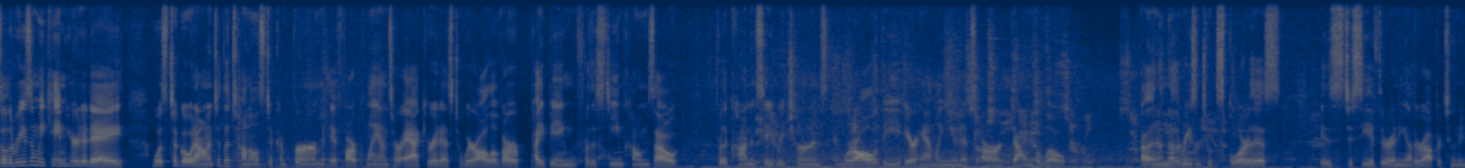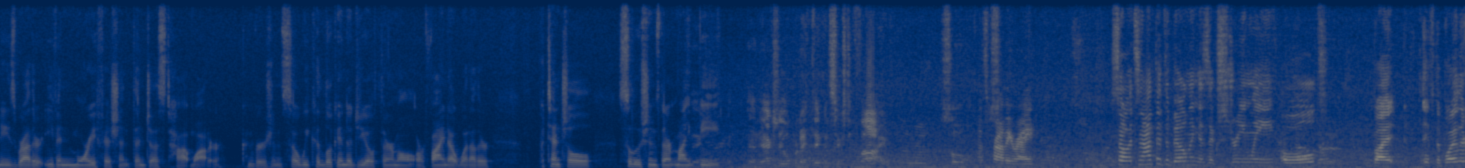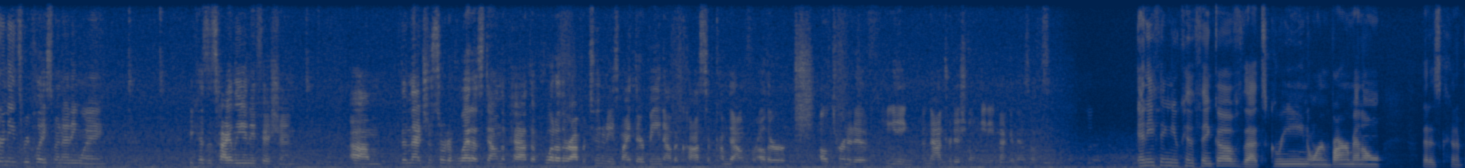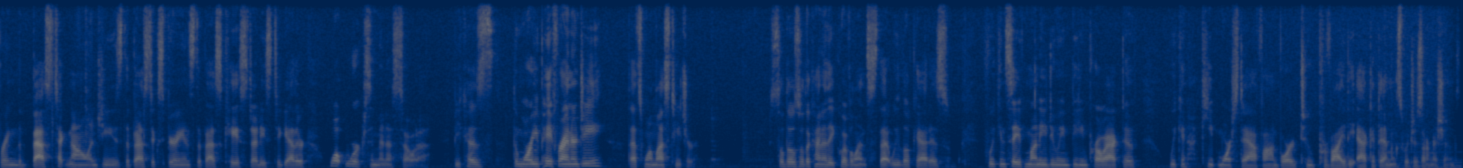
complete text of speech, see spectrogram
So the reason we came here today was to go down into the tunnels to confirm if our plans are accurate as to where all of our piping for the steam comes out, for the condensate returns, and where all of the air handling units are down below. Uh, and another reason to explore this is to see if there are any other opportunities, rather even more efficient than just hot water conversion. So we could look into geothermal or find out what other potential solutions there might be. And it actually opened, I think, in '65. So That's probably right. So it's not that the building is extremely old, but if the boiler needs replacement anyway, because it's highly inefficient, um, then that should sort of led us down the path of what other opportunities might there be now that costs have come down for other alternative heating, non-traditional heating mechanisms. anything you can think of that's green or environmental that is going to bring the best technologies, the best experience, the best case studies together. What works in Minnesota? Because the more you pay for energy, that's one less teacher. So those are the kind of the equivalents that we look at is if we can save money doing being proactive, we can keep more staff on board to provide the academics, which is our mission.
